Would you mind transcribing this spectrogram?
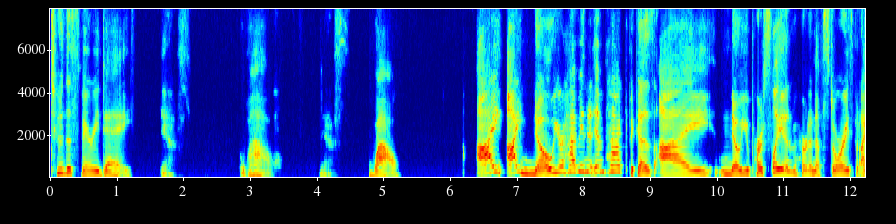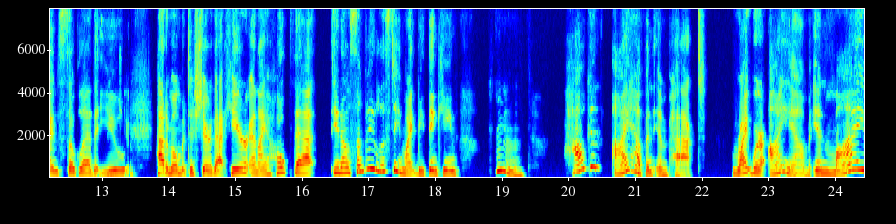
to this very day. yes, Wow. yes. Wow. I I know you're having an impact because I know you personally and heard enough stories, but I'm so glad that Thank you, had a moment to share that here. And I hope that, you know, somebody listening might be thinking, hmm, how can I have an impact right where I am in my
